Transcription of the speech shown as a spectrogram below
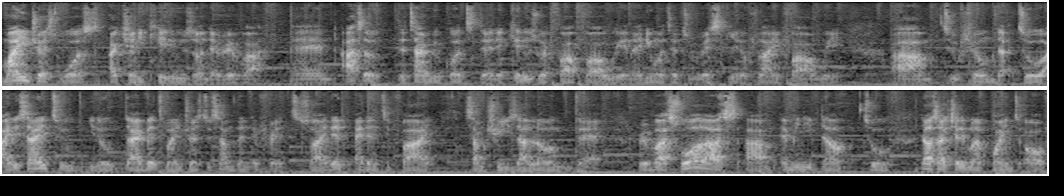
my interest was actually canoes on the river. And as of the time we got there the canoes were far far away and I didn't want to risk you know flying far away um, to film that. So I decided to you know divert my interest to something different. So I did identify some trees along the river as well as um, a mini dam. So that was actually my point of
